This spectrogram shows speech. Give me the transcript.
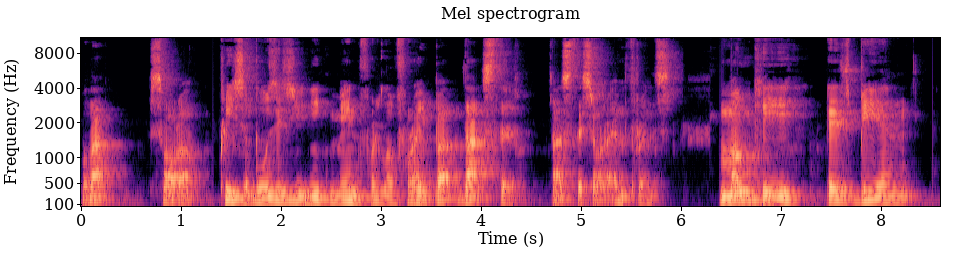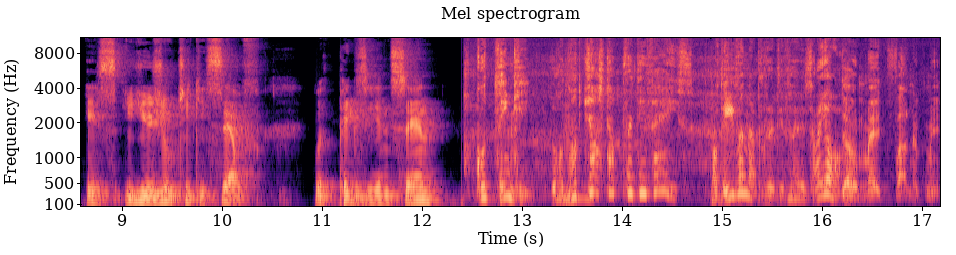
Well, that sort of presupposes you need men for love, right? But that's the That's the sort of inference. Monkey is being his usual cheeky self, with Pigsy and saying, Good thinking. You're not just a pretty face. Not even a pretty face, are you? Don't make fun of me.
